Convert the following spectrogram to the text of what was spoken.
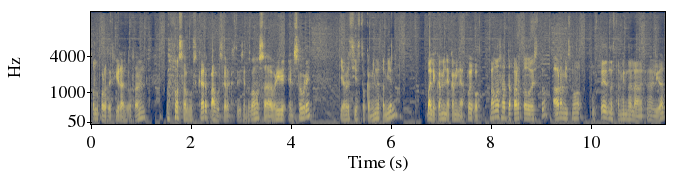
solo por decir algo, ¿saben? Vamos a buscar, a buscar lo que estoy diciendo. Vamos a abrir el sobre y a ver si esto camina también. Vale, camina, camina, fuego. Vamos a tapar todo esto. Ahora mismo ustedes no están viendo la nacionalidad,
